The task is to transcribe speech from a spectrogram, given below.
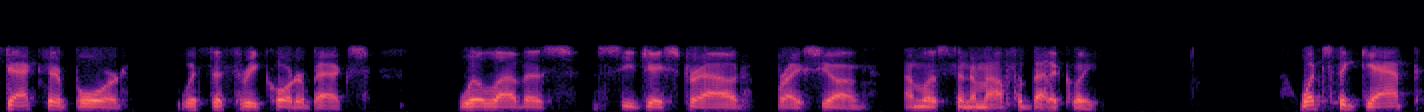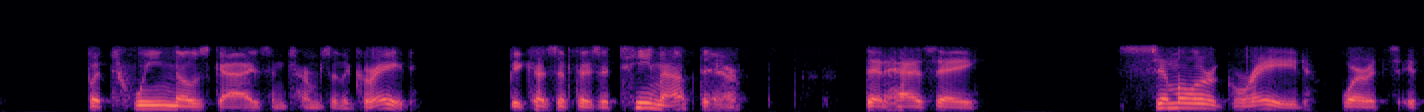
stack their board with the three quarterbacks Will Levis, C.J. Stroud, Bryce Young. I'm listing them alphabetically. What's the gap between those guys in terms of the grade? Because if there's a team out there that has a similar grade where it's it's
